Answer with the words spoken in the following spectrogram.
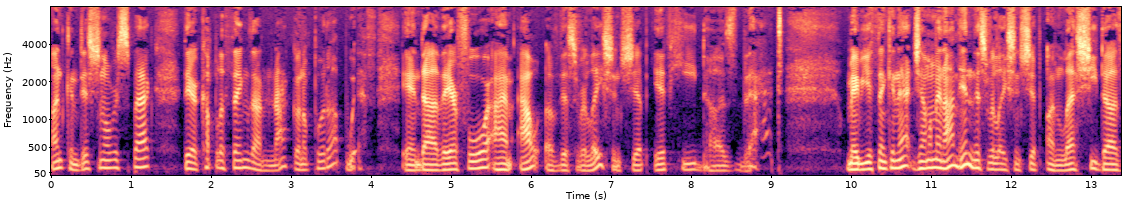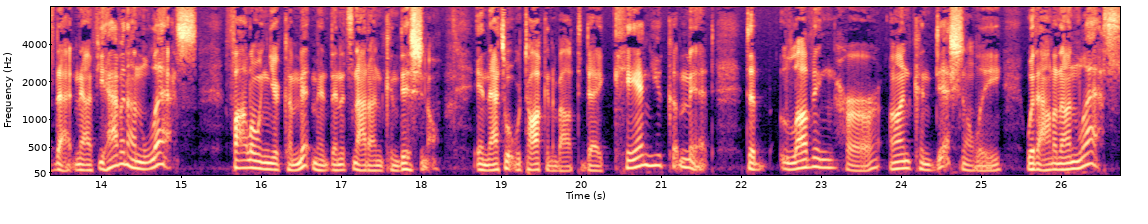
unconditional respect, there are a couple of things I'm not going to put up with. And uh, therefore, I'm out of this relationship if he does that. Maybe you're thinking that, gentlemen, I'm in this relationship unless she does that. Now, if you have an unless following your commitment, then it's not unconditional. And that's what we're talking about today. Can you commit to loving her unconditionally without an unless?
